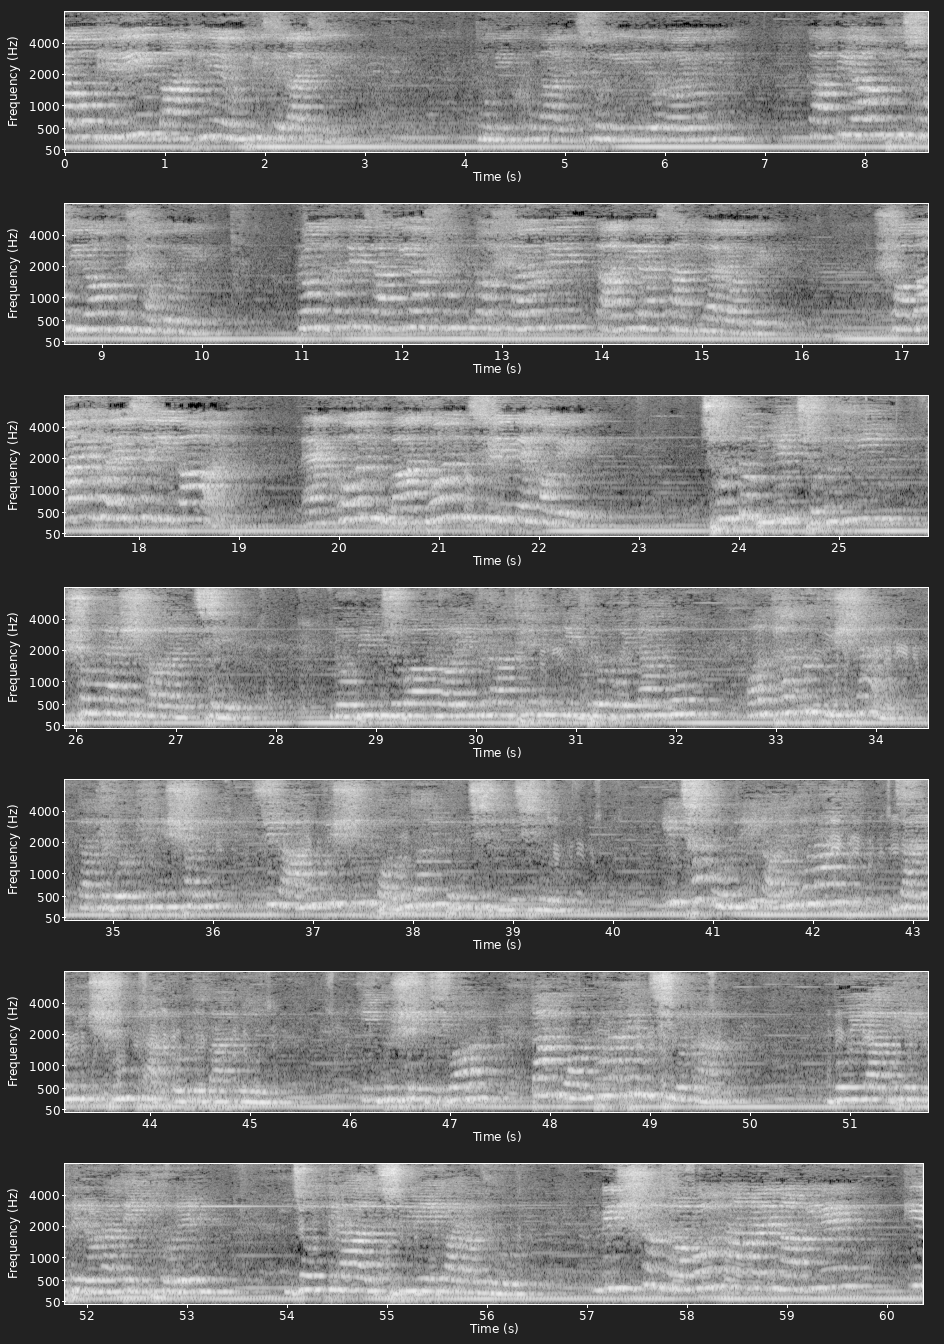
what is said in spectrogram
তুমি সময় হয়েছে এখন বাঁধন ছিঁড়তে হবে। ছোট বিয়ের ছোট থেকে সন্ন্যাসী হওয়ার ইচ্ছে নবীন যুবক নরেন্দ্রনাথের তীব্র বৈরাগ্য অধ্যাত্ম তার কল্পনাতেও ছিল না। বৈরাগ্যের প্রেরণাতেই ধরেন জ্যোতিরাজ বিবেকানন্দ। বিশ্ব জগৎ আমার নামিয়ে কি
